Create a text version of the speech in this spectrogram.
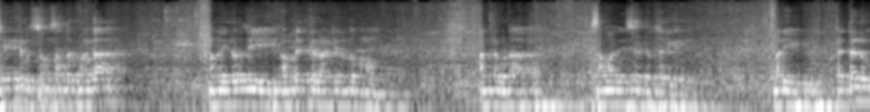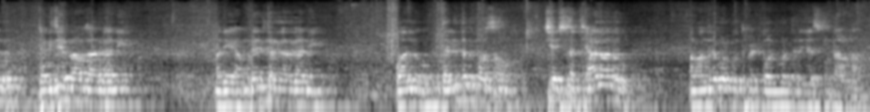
జయంతి ఉత్సవం సందర్భంగా మనం ఈరోజు ఈ అంబేద్కర్ ఆటంలో మనం అందరం కూడా సమావేశం జరిగింది. మరి పెద్దలు జగజీవనరావు గారు కానీ మరి అంబేద్కర్ గారు కానీ వాళ్ళు దళితుల కోసం చేసిన త్యాగాలు మనం అందరూ కూడా గుర్తుపెట్టుకోవాలని కూడా తెలియజేసుకుంటా ఉన్నాం.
